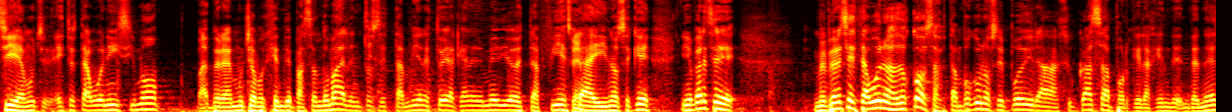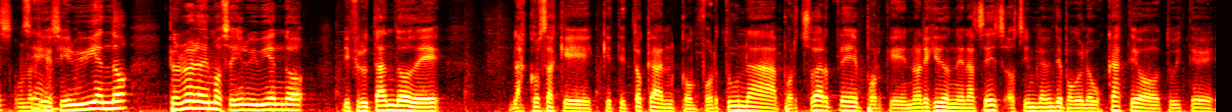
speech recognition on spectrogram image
Sí, hay mucho- esto está buenísimo, ah, pero hay mucha gente pasando mal, entonces también estoy acá en el medio de esta fiesta Sí. y no sé qué. Y me parece. Me parece que está bueno las dos cosas. Tampoco uno se puede ir a su casa porque la gente, ¿entendés? Uno Sí. tiene que seguir viviendo, pero no es lo mismo seguir viviendo, disfrutando de las cosas que, que te tocan con fortuna, por suerte, porque no elegís dónde nacés, o simplemente porque lo buscaste o tuviste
